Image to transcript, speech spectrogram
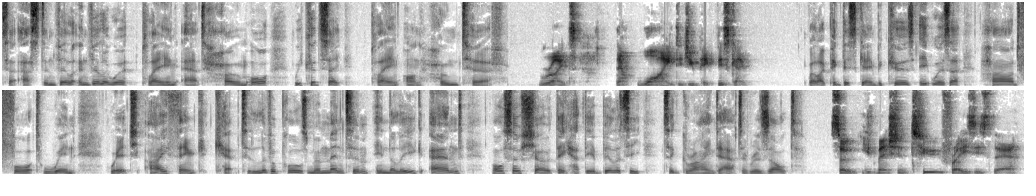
to Aston Villa, and Villa were playing at home, or we could say playing on home turf. Right. Now, why did you pick this game? Well, I picked this game because it was a hard fought win, which I think kept Liverpool's momentum in the league and also showed they had the ability to grind out a result. So, you've mentioned two phrases there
